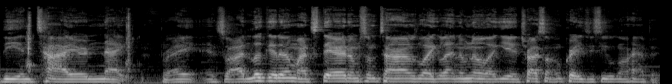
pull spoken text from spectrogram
the entire night right? And so I'd look at him, I'd stare at him sometimes, like letting him know, like, yeah, try something crazy, see what's gonna happen.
